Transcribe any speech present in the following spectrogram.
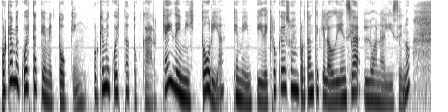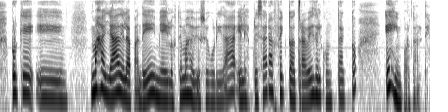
por qué me cuesta que me toquen? ¿Por qué me cuesta tocar? ¿Qué hay de mi historia que me impide? Creo que eso es importante que la audiencia lo analice, ¿no? Porque eh, más allá de la pandemia y los temas de bioseguridad, el expresar afecto a través del contacto es importante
